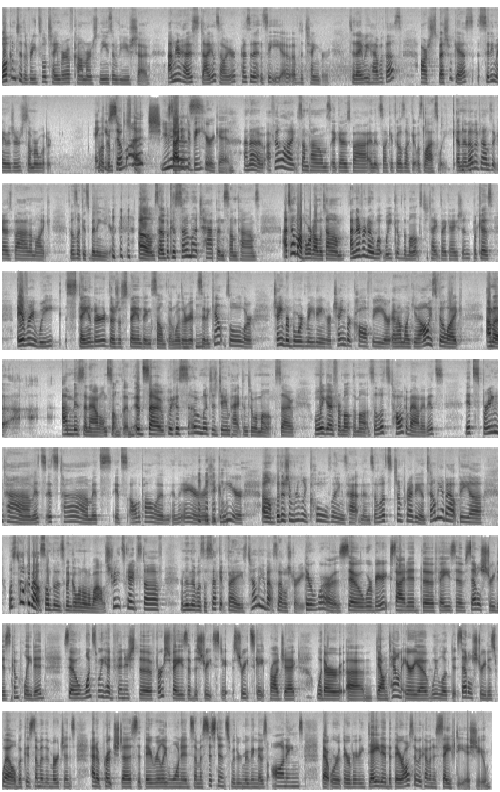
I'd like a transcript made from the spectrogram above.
Welcome to the Reidsville Chamber of Commerce News and Views show. I'm your host, Diane Sawyer, President and CEO of the Chamber. Today we have with us our special guest, City Manager Summer Woodard. Thank Welcome you so to the show. much. Excited to be here again. I know. I feel like sometimes it goes by and it's like it feels like it was last week. And then other times it goes by and I'm like, feels like it's been a year. um, so because so much happens sometimes, I tell my board all the time, I never know what week of the month to take vacation because every week standard there's a standing something, whether it's city council or chamber board meeting or chamber coffee or and I'm like, you know, I always feel like I'm a I'm missing out on something. And so, because so much is jam packed into a month. So, when we go from month to month, so let's talk about it. It's it's springtime. It's it's time. It's it's all the pollen in the air, as you can hear. Um, but there's some really cool things happening. So let's jump right in. Tell me about the. Uh, let's talk about something that's been going on a while. The streetscape stuff, and then there was a second phase. Tell me about Settle Street. There was. So we're very excited. The phase of Settle Street is completed. So once we had finished the first phase of the street streetscape project with our um, downtown area, we looked at Settle Street as well because some of the merchants had approached us that they really wanted some assistance with removing those awnings that were they're very dated, but they're also becoming a safety issue.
